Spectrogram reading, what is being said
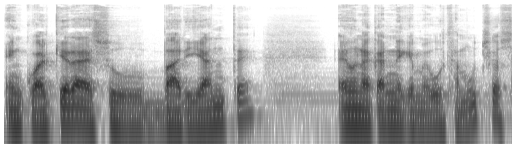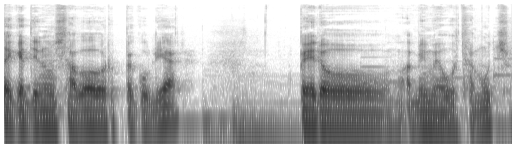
En cualquiera de sus variantes, es una carne que me gusta mucho, sé que tiene un sabor peculiar, pero a mí me gusta mucho.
